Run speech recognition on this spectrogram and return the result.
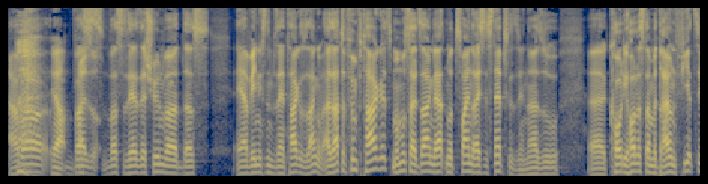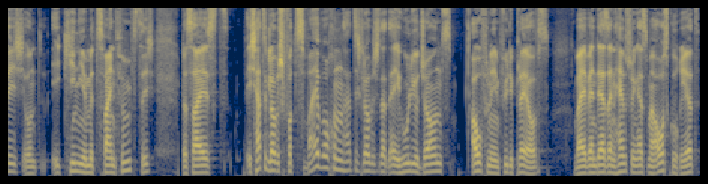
Aber Ja, was, also- was sehr, sehr schön war, dass er wenigstens mit seinen Tages so sagen. Also er hatte fünf Targets, man muss halt sagen, der hat nur 32 Snaps gesehen. ne? Also äh, Cody Hollister mit 43 und Ikinye mit 52. Das heißt, ich hatte, glaube ich, vor zwei Wochen hatte ich, glaube ich, gesagt, ey, Julio Jones aufnehmen für die Playoffs. Weil wenn der sein Hamstring erstmal auskuriert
